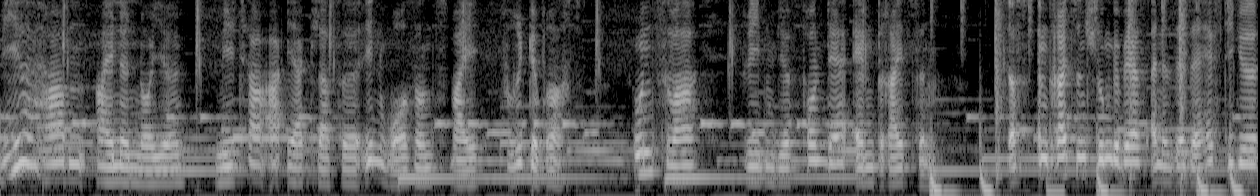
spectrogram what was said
Wir haben eine neue Meta-AR-Klasse in Warzone 2 zurückgebracht. Und zwar reden wir von der M13. Das M13-Sturmgewehr ist eine sehr, sehr heftige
